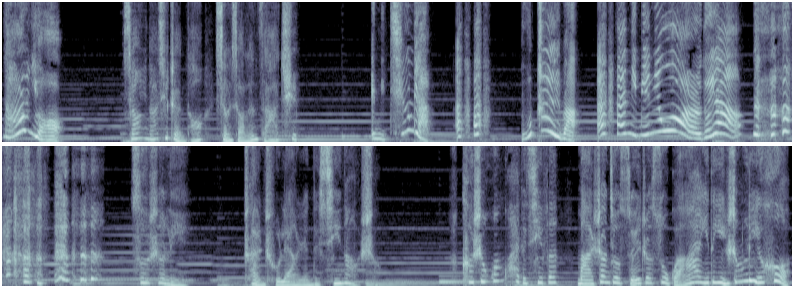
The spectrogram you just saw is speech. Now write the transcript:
哪有？小雨拿起枕头向小兰砸去，“哎，你轻点！哎哎，不至于吧？哎哎，你别捏我耳朵呀！”宿舍里传出两人的嬉闹声，可是欢快的气氛马上就随着宿管阿姨的一声厉喝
